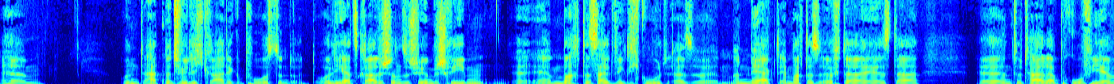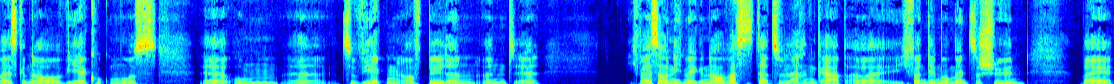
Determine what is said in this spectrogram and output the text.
Ähm, und hat natürlich gerade gepostet und Olli hat es gerade schon so schön beschrieben. Äh, er macht das halt wirklich gut. Also äh, man merkt, er macht das öfter. Er ist da äh, ein totaler Profi. Er weiß genau, wie er gucken muss, äh, um äh, zu wirken auf Bildern. Und äh, ich weiß auch nicht mehr genau, was es da zu lachen gab, aber ich fand den Moment so schön, weil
